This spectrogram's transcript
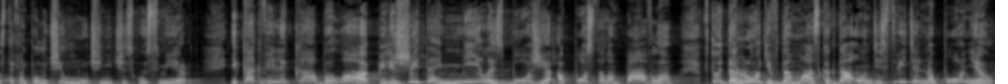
Стефан получил мученическую смерть. И как велика была пережитая милость Божья апостолом Павлом в той дороге в Дамаск, когда он действительно понял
